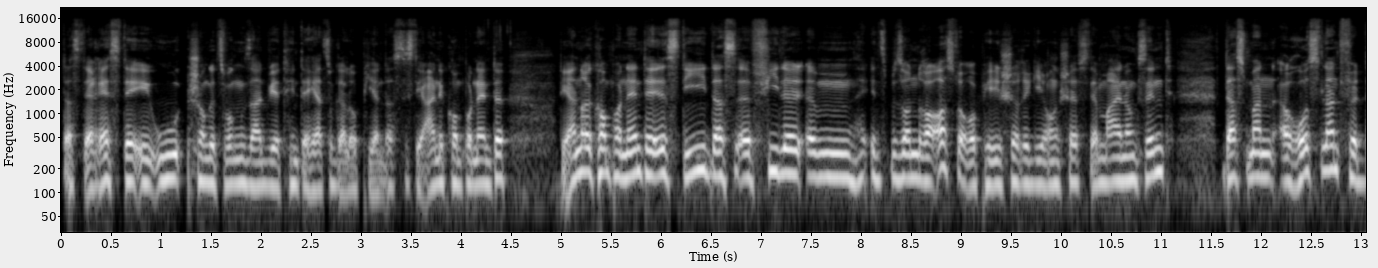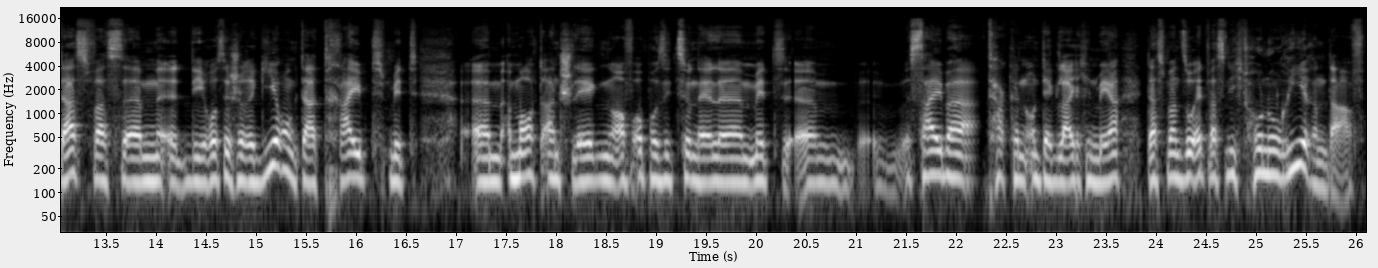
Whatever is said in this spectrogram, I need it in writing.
dass der Rest der EU schon gezwungen sein wird, hinterher zu galoppieren. Das ist die eine Komponente. Die andere Komponente ist die, dass äh, viele, ähm, insbesondere osteuropäische Regierungschefs der Meinung sind, dass man Russland für das, was ähm, die russische Regierung da treibt mit ähm, Mordanschlägen auf Oppositionelle, mit Cyberattacken und dergleichen mehr, dass man so etwas nicht honorieren darf,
